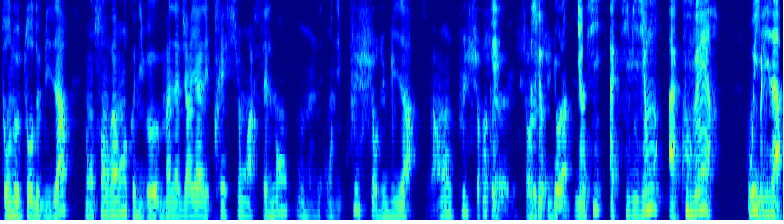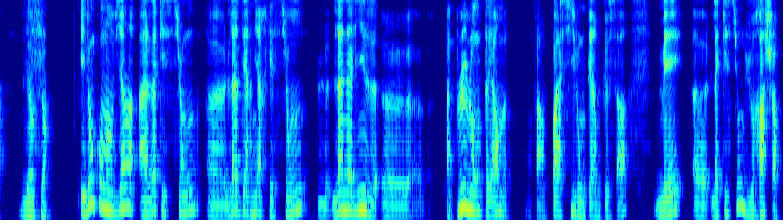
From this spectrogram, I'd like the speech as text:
tourne autour de Blizzard. Mais on sent vraiment qu'au niveau managérial et pression, harcèlement, on, est plus sur du Blizzard. C'est vraiment plus sur, sur le studio-là. Il y a aussi Activision a couvert oui, Blizzard. Bien sûr. Et donc, on en vient à la question, euh, la dernière question, l'analyse euh, à plus long terme, enfin, pas si long terme que ça, mais la question du rachat.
